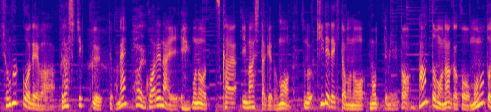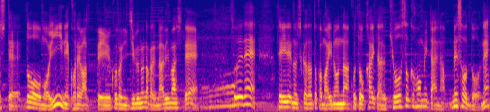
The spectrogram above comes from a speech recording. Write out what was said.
小学校ではプラスチックっていうかねはい壊れないものを使いましたけどもその木でできたものを持ってみるとなんともなんかこうものとしてどうもいいねこれはっていうことに自分の中でなりましてそれで手入れの仕方とか、まあ、いろんなことを書いてある教則本みたいなメソッドをね、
